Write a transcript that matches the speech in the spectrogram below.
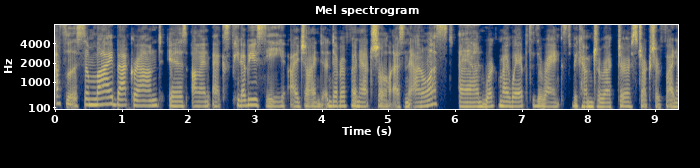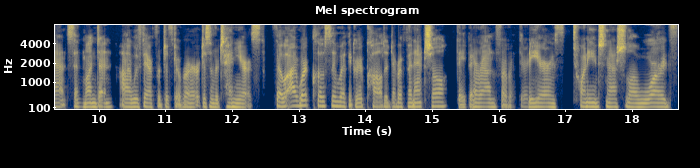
Absolutely. So, my background is I'm ex PwC. I joined Endeavour Financial as an analyst and worked my way up through the ranks to become director of structured finance in London. I was there for just over just under 10 years. So I work closely with a group called Endeavour Financial. They've been around for over 30 years, 20 international awards.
